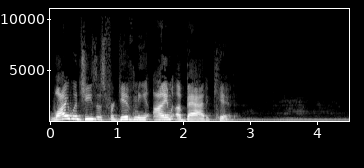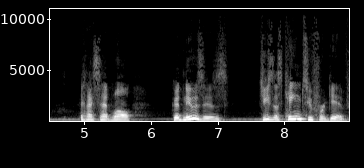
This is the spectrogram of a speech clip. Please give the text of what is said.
Why would Jesus forgive me? I'm a bad kid. And I said, well, good news is Jesus came to forgive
